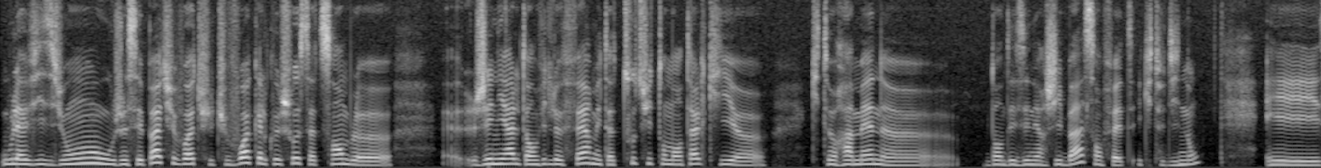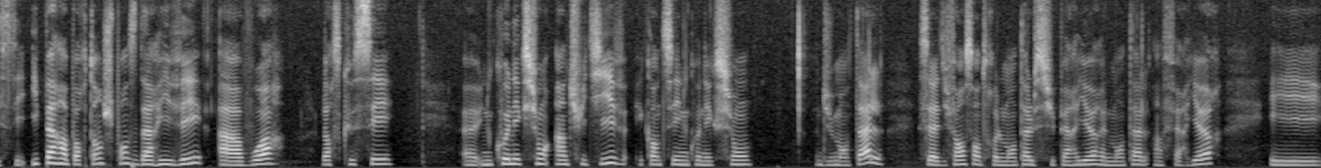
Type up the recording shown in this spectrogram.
ou la vision, ou je sais pas, tu vois, tu, vois quelque chose, ça te semble euh, génial, tu as envie de le faire, mais tu as tout de suite ton mental qui, euh, qui te ramène euh, dans des énergies basses, en fait, et qui te dit non. Et c'est hyper important, je pense, d'arriver à avoir, lorsque c'est une connexion intuitive, et quand c'est une connexion du mental, c'est la différence entre le mental supérieur et le mental inférieur. Et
